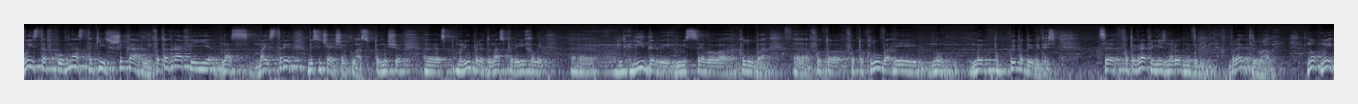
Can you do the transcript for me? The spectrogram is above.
виставку. В нас такі шикарні фотографії є. В нас майстри височайшого класу, тому що е, з Маріуполя до нас переїхали е, лідери місцевого клубу, е, фото, фотоклуба. І ну, ми ви подивитесь. Це фотографії міжнародного рівня. Проект тривалий. Ну, ми,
